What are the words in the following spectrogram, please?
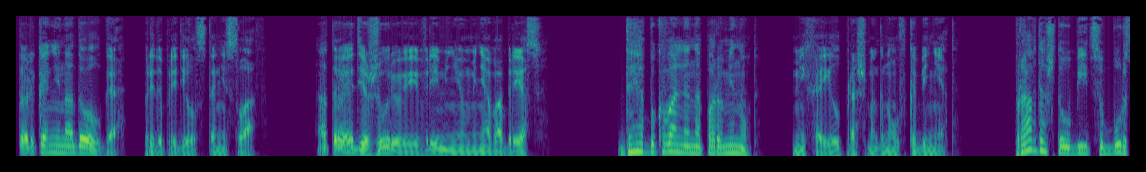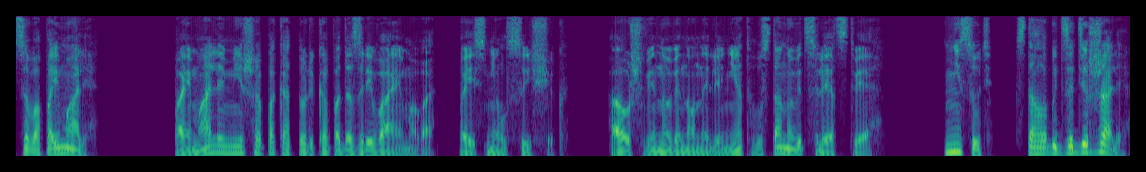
«Только ненадолго», — предупредил Станислав. «А то я дежурю, и времени у меня в обрез». «Да я буквально на пару минут», — Михаил прошмыгнул в кабинет. «Правда, что убийцу Бурцева поймали?» «Поймали, Миша, пока только подозреваемого», — пояснил сыщик. А уж виновен он или нет, установит следствие. «Не суть. Стало быть, задержали».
